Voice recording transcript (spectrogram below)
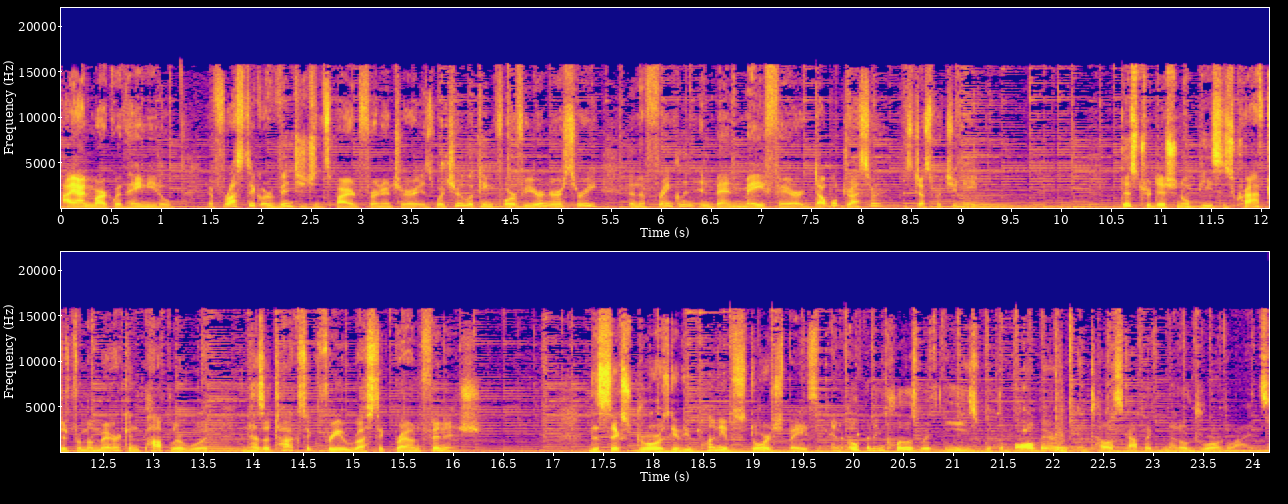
Hi, I'm Mark with Hayneedle. If rustic or vintage inspired furniture is what you're looking for for your nursery, then the Franklin and Ben Mayfair double dresser is just what you need. This traditional piece is crafted from American poplar wood and has a toxic-free rustic brown finish. The six drawers give you plenty of storage space and open and close with ease with the ball bearing and telescopic metal drawer glides.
